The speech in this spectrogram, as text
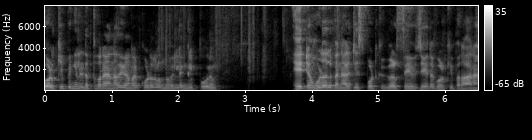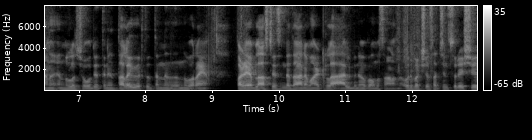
ഗോൾ കീപ്പിങ്ങിൽ എടുത്തു പറയാൻ അധികം റെക്കോർഡുകളൊന്നും ഇല്ലെങ്കിൽ പോലും ഏറ്റവും കൂടുതൽ പെനാൽറ്റി സ്പോട്ട് കിക്കുകൾ സേവ് ചെയ്ത ഗോൾ കീപ്പർ ആരാണ് എന്നുള്ള ചോദ്യത്തിന് തല ഉയർത്തി തന്നെ നിന്ന് പറയാം. പഴയ ബ്ലാസ്റ്റേഴ്സിന്റെ താരമായിട്ടുള്ള ആൽബിനോ ഗോമസ് ആണെന്ന്. ഒരുപക്ഷെ സച്ചിൻ സുരേഷ്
